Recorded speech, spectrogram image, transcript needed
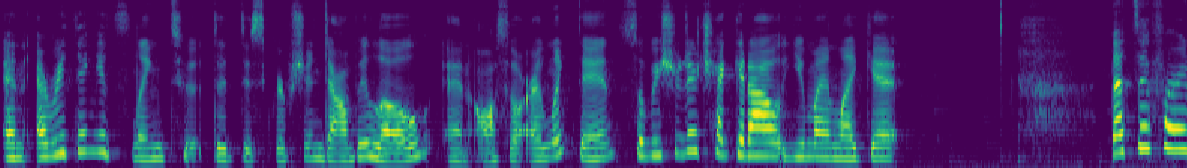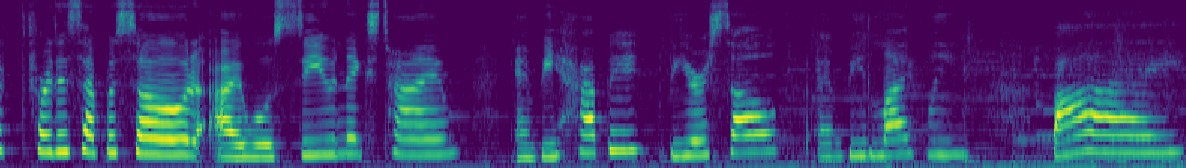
and everything is linked to the description down below and also our LinkedIn. So be sure to check it out. You might like it. That's it for, for this episode. I will see you next time. And be happy, be yourself, and be lively. Bye.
